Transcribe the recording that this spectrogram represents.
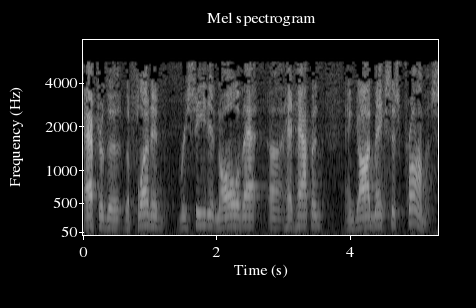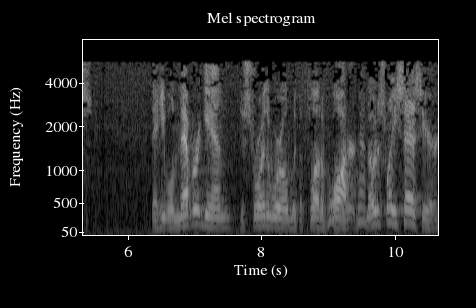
after the, the flood had receded and all of that uh, had happened, and God makes his promise that he will never again destroy the world with a flood of water. Now, notice what he says here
